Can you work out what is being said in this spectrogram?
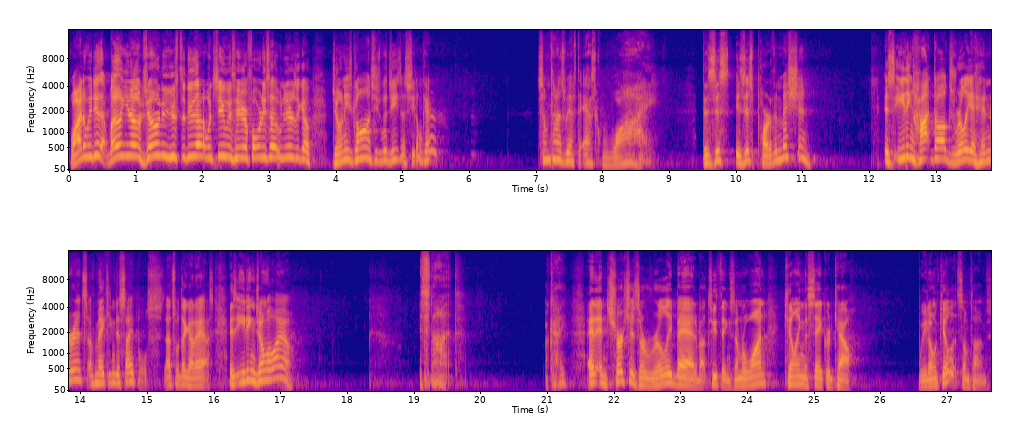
Why do we do that? Well, you know, Joni used to do that when she was here 47 years ago. Joni's gone. She's with Jesus. She don't care. Sometimes we have to ask why. Does this, is this part of the mission? Is eating hot dogs really a hindrance of making disciples? That's what they got to ask. Is eating jambalaya? It's not. Okay? And, and churches are really bad about two things. Number one, killing the sacred cow. We don't kill it sometimes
